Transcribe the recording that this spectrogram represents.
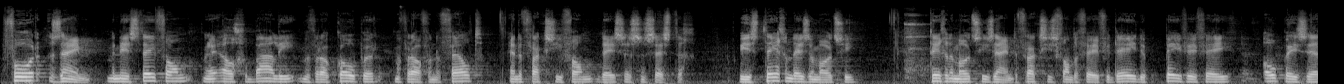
Voor zijn meneer Stefan, meneer El Gebali, mevrouw Koper, mevrouw Van der Veld en de fractie van D66. Wie is tegen deze motie? Tegen de motie zijn de fracties van de VVD, de PVV, OPZ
